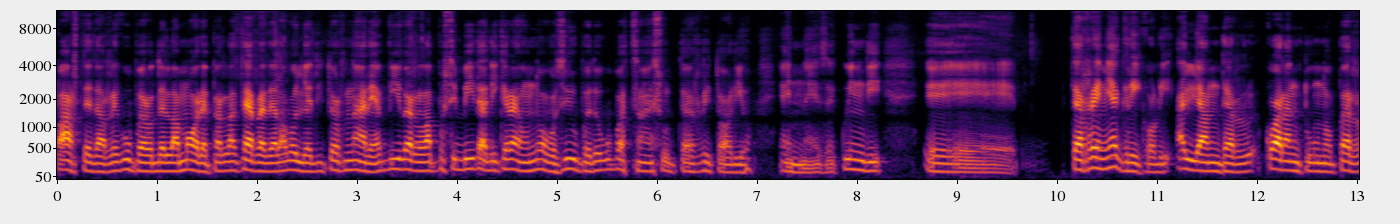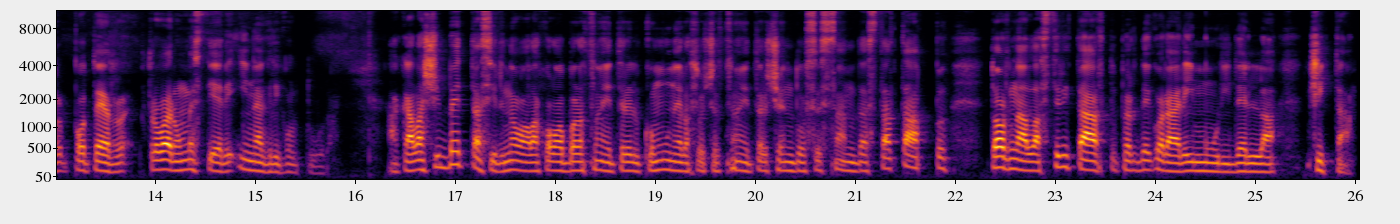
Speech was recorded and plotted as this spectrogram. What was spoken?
parte dal recupero dell'amore per la terra e della voglia di tornare a vivere la possibilità di creare un nuovo sviluppo ed occupazione sul territorio ennese. Quindi eh, terreni agricoli agli under 41 per poter trovare un mestiere in agricoltura. A Calascibetta si rinnova la collaborazione tra il comune e l'associazione 360 Startup, torna alla street art per decorare i muri della città.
